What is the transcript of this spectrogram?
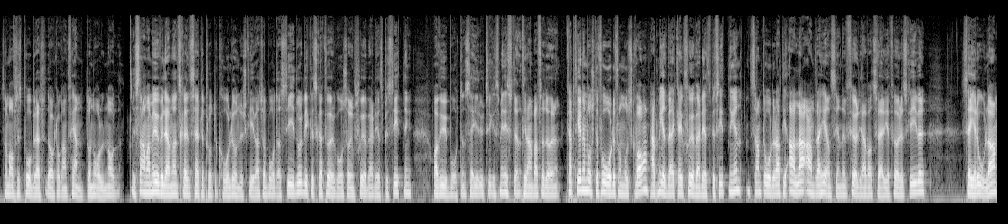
som avses påbörjas idag klockan 15.00. I samband med överlämnandet ska ett särskilt protokoll underskrivas av båda sidor, vilket ska föregås av en sjövärdighetsbesiktning av ubåten, säger utrikesministern till ambassadören. Kaptenen måste få order från Moskva att medverka i sjövärdighetsbesiktningen samt order att i alla andra hänseenden följa vad Sverige föreskriver, säger Ola.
